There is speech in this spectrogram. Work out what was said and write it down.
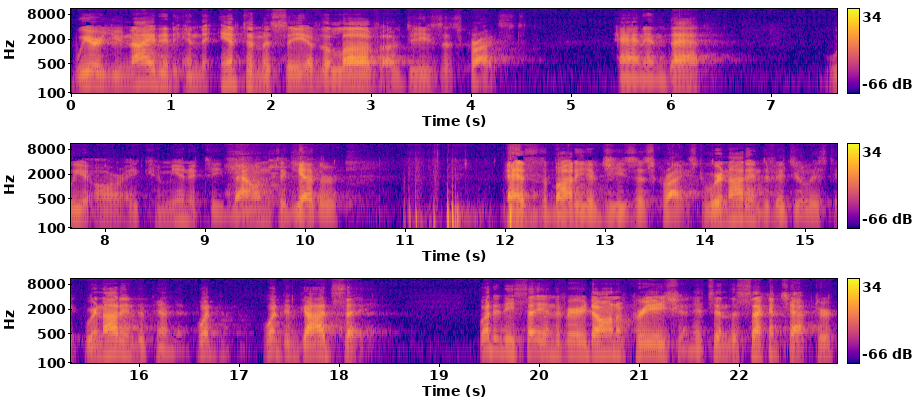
We are united in the intimacy of the love of Jesus Christ. And in that, we are a community bound together as the body of Jesus Christ. We're not individualistic. We're not independent. What, what did God say? What did he say in the very dawn of creation? It's in the second chapter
